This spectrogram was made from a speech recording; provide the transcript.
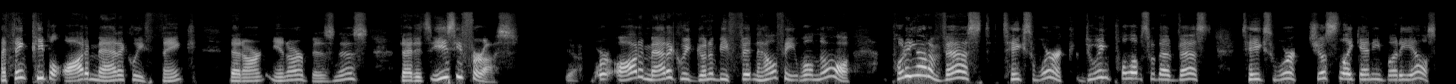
I think people automatically think that aren't in our business that it's easy for us. Yeah. We're automatically going to be fit and healthy. Well, no. Putting on a vest takes work. Doing pull ups with that vest takes work, just like anybody else.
